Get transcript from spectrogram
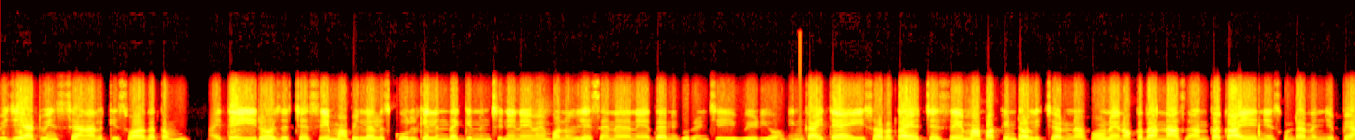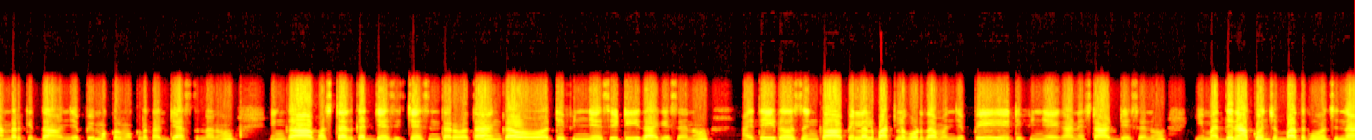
విజయ ట్విన్స్ ఛానల్కి స్వాగతం. అయితే ఈ రోజు వచ్చేసి మా పిల్లలు స్కూల్కి వెళ్ళిన దగ్గర నుంచి నేను ఏమేమి పనులు చేశాను అనే దాని గురించి ఈ వీడియో. ఇంకైతే అయితే ఈ సొరకాయ వచ్చేసి మా పక్కింటి వాళ్ళు ఇచ్చారు నాకు. నేను ఒకదాన్ని అంత కాయ ఏం చేసుకుంటానని చెప్పి అందరికి ఇద్దామని చెప్పి మొక్కలు మొక్కలు కట్ చేస్తున్నాను. ఇంకా ఫస్ట్ అది కట్ చేసి ఇచ్చేసిన తర్వాత ఇంకా టిఫిన్ చేసి టీ తాగేశాను. అయితే ఈరోజు ఇంకా పిల్లలు బట్టలు కొడదామని చెప్పి టిఫిన్ చేయగానే స్టార్ట్ చేశాను. ఈ మధ్య నాకు కొంచెం బతకం వచ్చిందో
